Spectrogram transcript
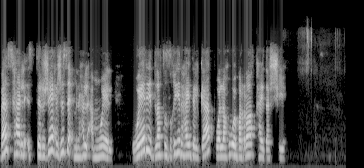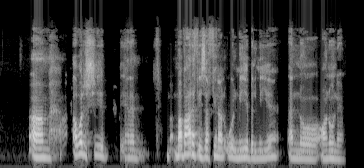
بس هل استرجاع جزء من هالأموال وارد لتصغير هيدا الجاب ولا هو برات هيدا الشيء؟ أم أول شيء يعني ما بعرف إذا فينا نقول 100% إنه قانوني.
